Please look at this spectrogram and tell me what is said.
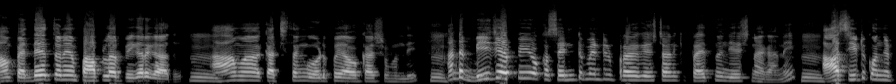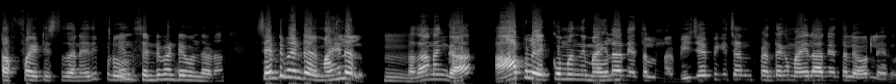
ఆమె పెద్ద ఎత్తున పాపులర్ ఫిగర్ కాదు. ఆమె ఖచ్చితంగా ఓడిపోయే అవకాశం ఉంది. అంటే బీజేపీ ఒక సెంటిమెంట్ని ప్రయోగించడానికి ప్రయత్నం చేసినా గానీ. ఆ సీటు కొంచెం టఫ్ ఫైట్ ఇస్తుంది అనేది ఇప్పుడు సెంటిమెంట్ ఏముంది సెంటిమెంట్ మహిళలు. ప్రధానంగా ఆపులో ఎక్కువ మంది మహిళా నేతలు ఉన్నారు. బీజేపీకి పెద్దగా మహిళా నేతలు ఎవరు లేరు.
